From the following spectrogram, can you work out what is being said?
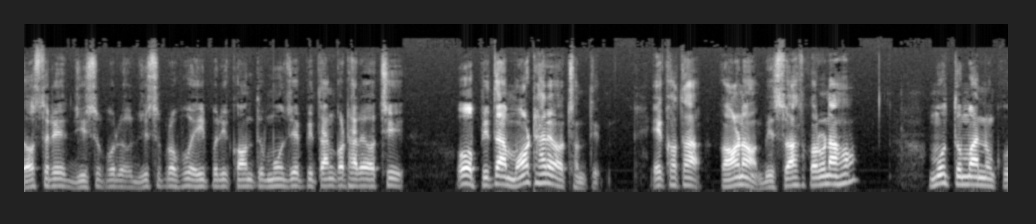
ଦଶରେ ଯୀଶୁ ଯୀଶୁ ପ୍ରଭୁ ଏହିପରି କହନ୍ତୁ ମୁଁ ଯେ ପିତାଙ୍କଠାରେ ଅଛି ଓ ପିତା ମୋ ଠାରେ ଅଛନ୍ତି ଏକଥା କ'ଣ ବିଶ୍ୱାସ କରୁନାହଁ? ମୁଁ ତୁମମାନଙ୍କୁ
